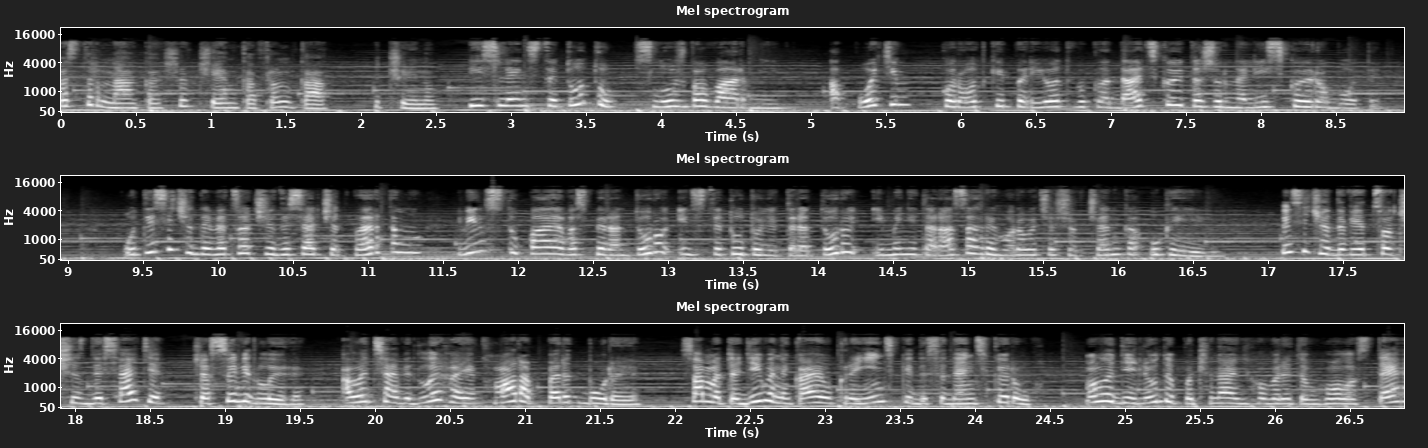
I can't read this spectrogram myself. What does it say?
Пастернака, Шевченка, Франка, Печину. Після інституту служба в армії, а потім короткий період викладацької та журналістської роботи. У 1964-му він вступає в аспірантуру Інституту літератури імені Тараса Григоровича Шевченка у Києві. 1960-ті часи відлиги, але ця відлига як хмара перед бурею. Саме тоді виникає український дисидентський рух. Молоді люди починають говорити вголос те,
